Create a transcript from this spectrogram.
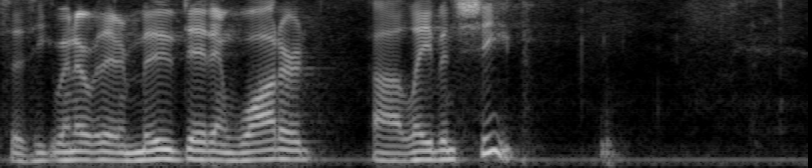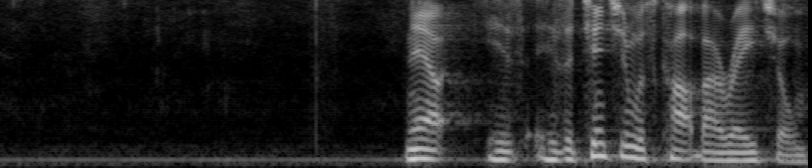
Says he went over there and moved it and watered uh, laban's sheep Now, his, his attention was caught by Rachel.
